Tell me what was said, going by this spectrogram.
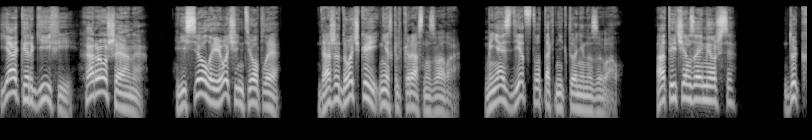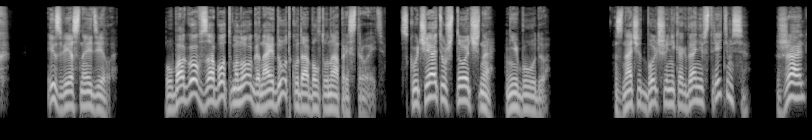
я к Эргифии. Хорошая она. Веселая и очень теплая. Даже дочкой несколько раз назвала. Меня с детства так никто не называл. А ты чем займешься? Дык, известное дело. У богов забот много, найдут, куда болтуна пристроить. Скучать уж точно не буду. Значит, больше никогда не встретимся? Жаль.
